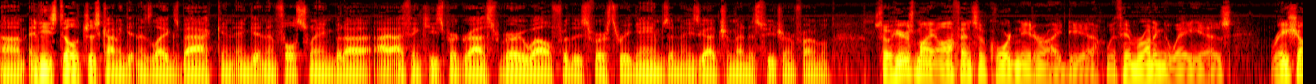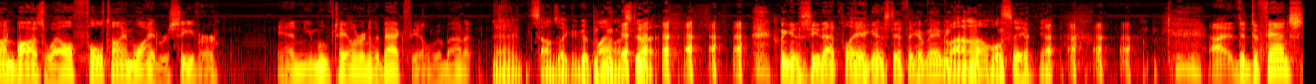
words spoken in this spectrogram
Um, and he's still just kind of getting his legs back and, and getting in full swing. But uh, I, I, think he's progressed very well for these first three games, and he's got a tremendous future in front of him. So here's my offensive coordinator idea with him running the way he is. Rayshon Boswell, full time wide receiver, and you move Taylor into the backfield. What about it? Yeah, it sounds like a good plan. Let's do it. We're going to see that play against Ithaca, maybe? Well, I don't know. We'll see. Yeah. uh, the defense,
